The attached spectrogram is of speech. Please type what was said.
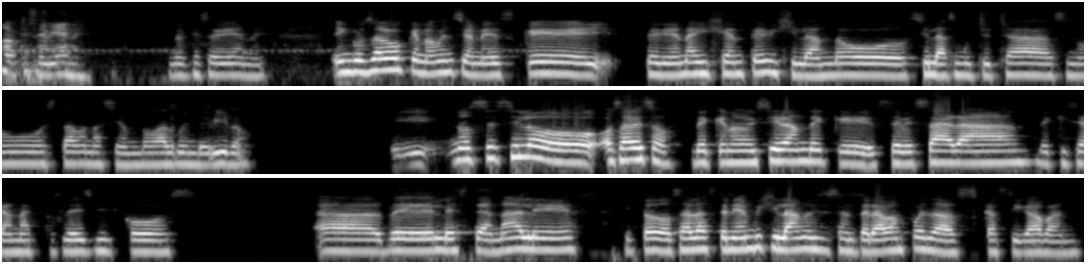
Lo que se viene. Lo que se viene. Incluso algo que no mencioné es que tenían ahí gente vigilando si las muchachas no estaban haciendo algo indebido. Y no sé si lo, o sea, eso, de que no hicieran de que se besaran, de que hicieran actos lésbicos, uh, de este anales y todo. O sea, las tenían vigilando y si se enteraban, pues las castigaban.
